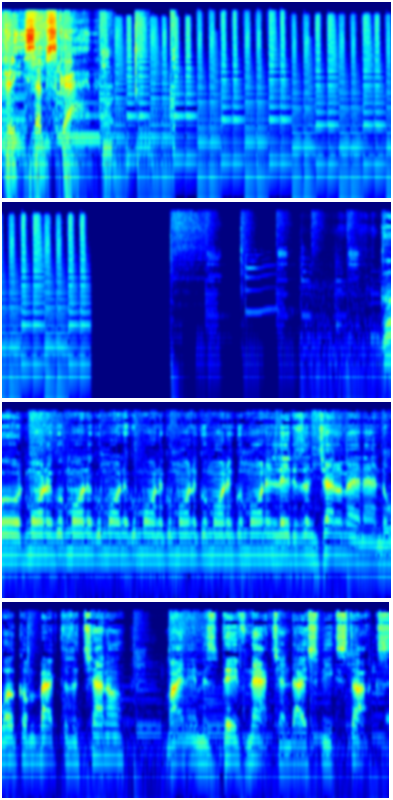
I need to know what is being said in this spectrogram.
Please subscribe. Good morning, good morning, good morning, good morning, good morning, good morning, good morning, ladies and gentlemen, and welcome back to the channel. My name is Dave Natch and I speak stocks.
